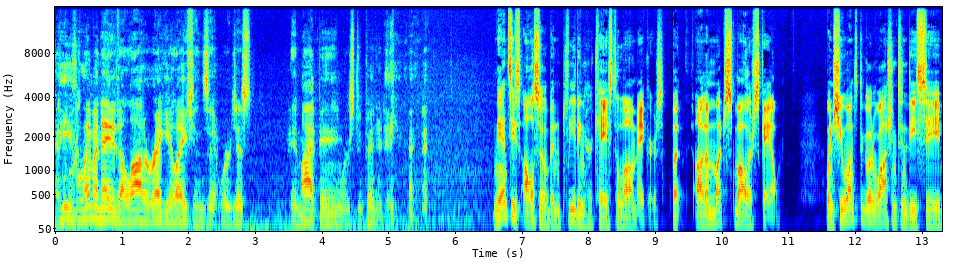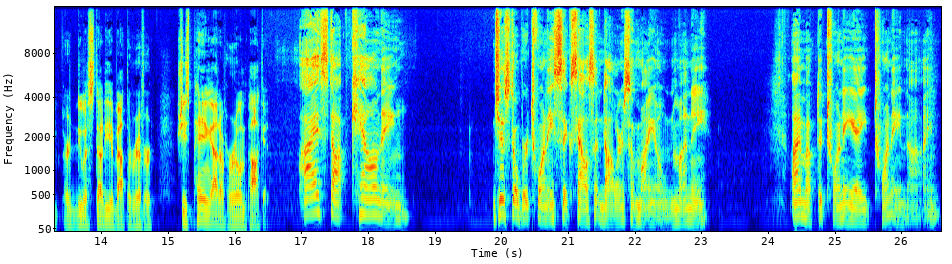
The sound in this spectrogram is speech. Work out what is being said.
He's eliminated a lot of regulations that were just, in my opinion, were stupidity. Nancy's also been pleading her case to lawmakers, but on a much smaller scale. When she wants to go to Washington, D.C., or do a study about the river, she's paying out of her own pocket. I stopped counting just over $26,000 of my own money. I'm up to 28, 29.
